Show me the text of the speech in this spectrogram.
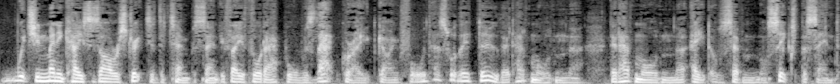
which in many cases are restricted to 10%. If they thought Apple was that great going forward, that's what they'd do. They'd have more than the, they'd have more than eight or seven or six percent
